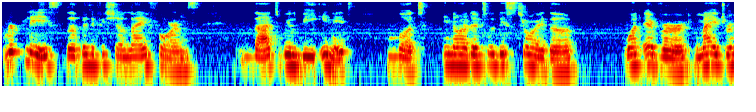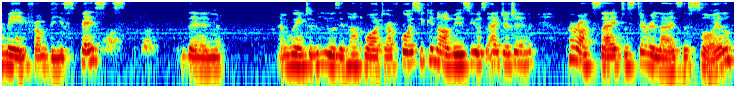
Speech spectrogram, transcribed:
replace the beneficial life forms that will be in it. But in order to destroy the whatever might remain from these pests, then I'm going to be using hot water. Of course, you can always use hydrogen peroxide to sterilize the soil,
